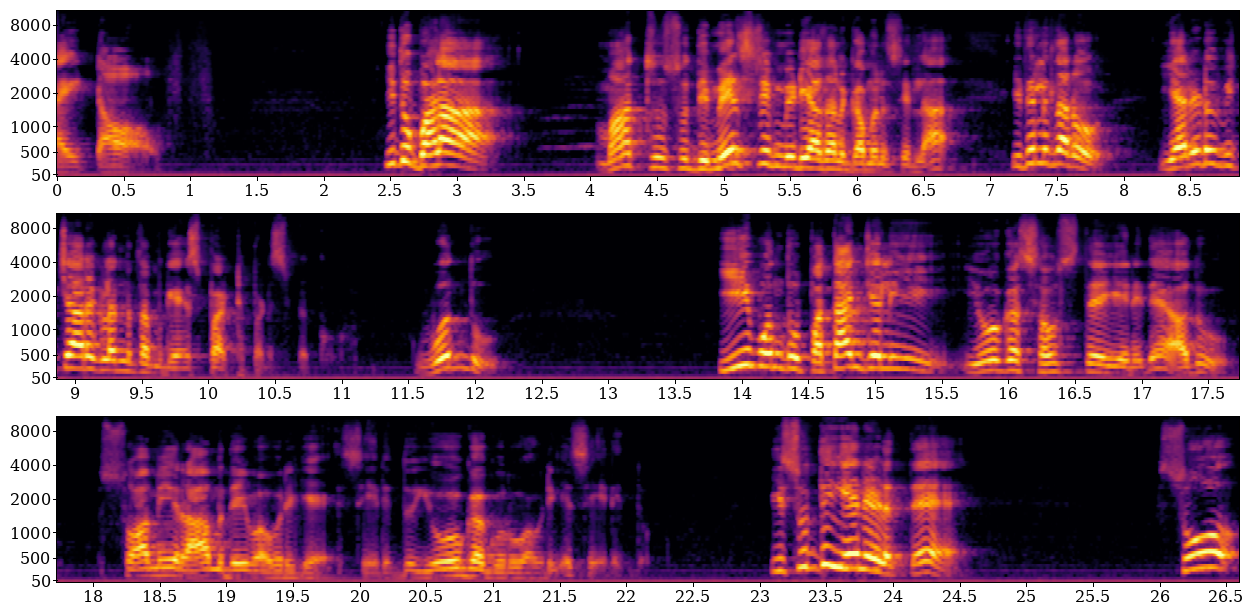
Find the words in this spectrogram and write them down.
write off ಇದು ಭಾಳ ಮಾತು ಸುದ್ದಿ ಮೇನ್ ಸ್ಟ್ರೀಮ್ ಮೀಡಿಯಾದಲ್ಲಿ ಗಮನಿಸಿಲ್ಲ. ಇದರಲ್ಲಿ ನಾನು ಎರಡು ವಿಚಾರಗಳನ್ನು ತಮಗೆ ಸ್ಪಷ್ಟಪಡಿಸಬೇಕು. ಒಂದು, ಈ ಒಂದು ಪತಾಂಜಲಿ ಯೋಗ ಸಂಸ್ಥೆ ಏನಿದೆ, ಅದು ಸ್ವಾಮಿ ರಾಮದೇವ್ ಅವರಿಗೆ ಸೇರಿದ್ದು, ಯೋಗ ಗುರು ಅವರಿಗೆ ಸೇರಿದ್ದು. ಈ ಸುದ್ದಿ ಏನು ಹೇಳುತ್ತೆ, ಸೊ,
